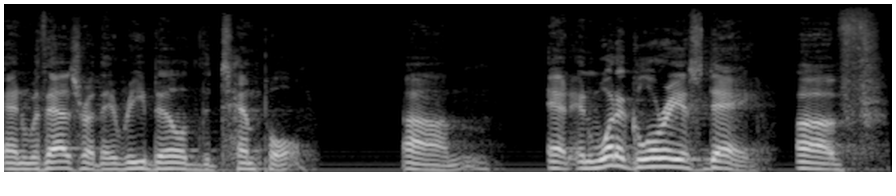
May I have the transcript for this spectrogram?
And with Ezra, they rebuild the temple. Um, and, and what a glorious day of,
